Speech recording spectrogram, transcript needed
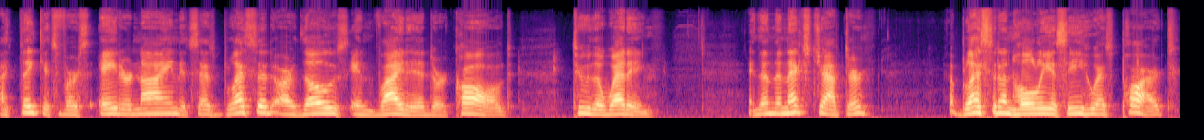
I think it's verse 8 or 9. It says, Blessed are those invited or called to the wedding. And then the next chapter, blessed and holy is he who has part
